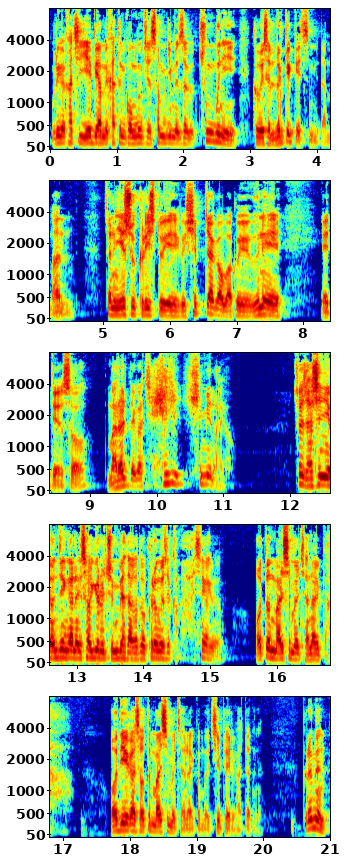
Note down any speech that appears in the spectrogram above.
우리가 같이 예배하며 같은 공동체 섬기면서 충분히 그것을 느꼈겠습니다만 저는 예수 그리스도의 그 십자가와 그의 은혜에 대해서 말할 때가 제일 힘이 나요. 저 자신이 언젠가는 설교를 준비하다가도 그런 것을 가만히 생각해요. 어떤 말씀을 전할까? 어디에 가서 어떤 말씀을 전할까? 뭐 집회를 갔다든가. 그러면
